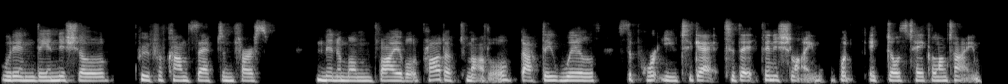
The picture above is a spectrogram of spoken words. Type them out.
within the initial proof of concept and first minimum viable product model that they will support you to get to the finish line. But it does take a long time.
